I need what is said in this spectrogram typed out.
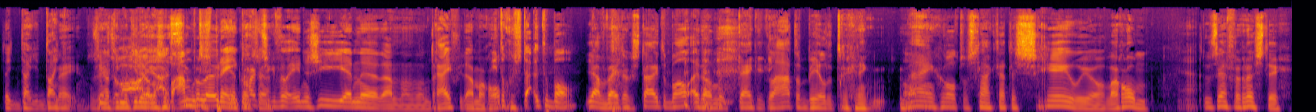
Dat, dat, je- dat, Nee, je- dat iemand je er wel eens op aan moet je spreken. hebt zo. hartstikke veel energie en eh, dan, dan, dan drijf je daar maar Ben je op. toch een stuiterbal? Ja, wij toch een stuiterbal. en dan kijk ik later beelden terug en denk Oh. mijn god, wat sta ik daar te schreeuwen, joh. Waarom? Ja. Doe eens even rustig.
